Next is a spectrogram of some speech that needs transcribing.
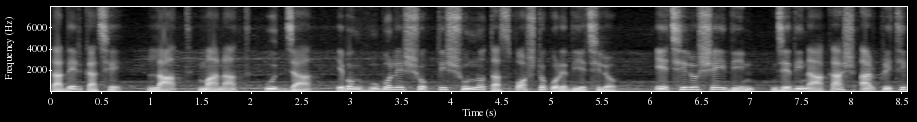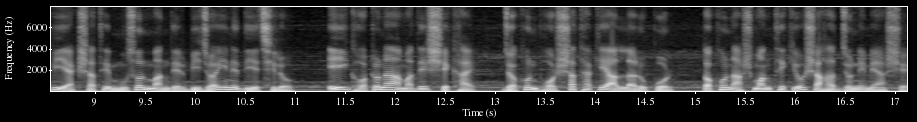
তাদের কাছে লাত, মানাত, উজ্জা এবং হুবলের শক্তির শূন্যতা স্পষ্ট করে দিয়েছিল। এ ছিল সেই দিন যেদিন আকাশ আর পৃথিবী একসাথে মুসলমানদের বিজয় এনে দিয়েছিল। এই ঘটনা আমাদের শেখায়, যখন ভরসা থাকে আল্লাহর উপর, তখন আসমান থেকেও সাহায্য নেমে আসে।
